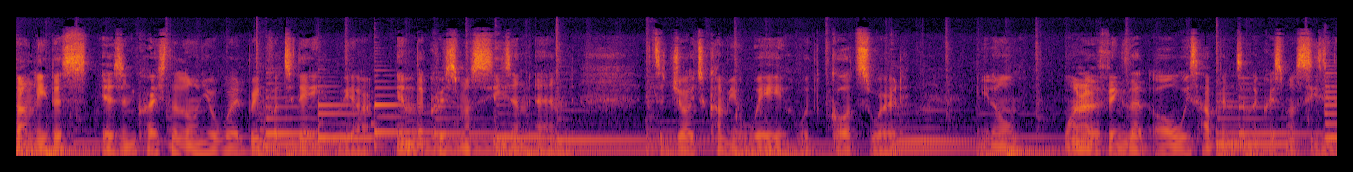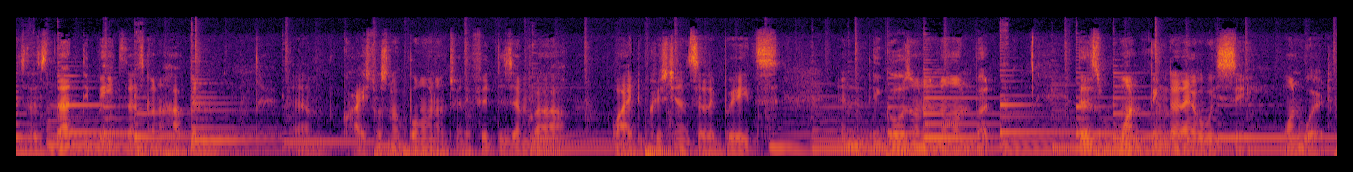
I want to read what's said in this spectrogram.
family. This is in Christ alone your word break for today. We are in the Christmas season and it's a joy to come your way with God's word. You know, one of the things that always happens in the Christmas season is there's that debate that's going to happen. Um, Christ was not born on 25th December. Why do Christians celebrate? And it goes on and on. But there's one thing that I always say one word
